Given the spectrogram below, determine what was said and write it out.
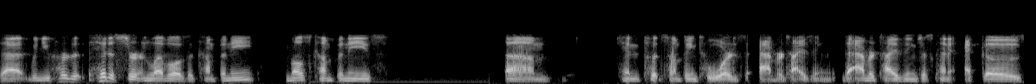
that when you heard it, hit a certain level as a company, most companies um, can put something towards advertising. The advertising just kind of echoes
